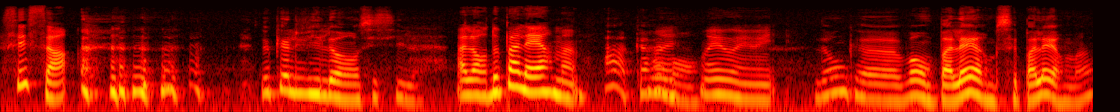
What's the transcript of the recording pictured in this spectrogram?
C'est ça. de quelle ville en Sicile? Alors de Palerme. Ah, carrément. Oui, oui, oui. Donc, euh, bon, Palerme, c'est Palerme. Hein.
